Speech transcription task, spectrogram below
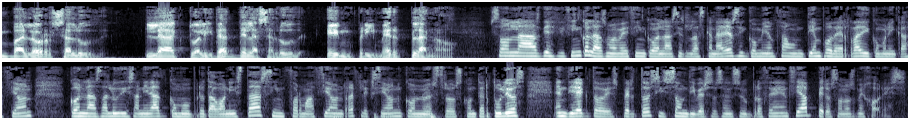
Valor Salud. La actualidad de la salud en primer plano. Son las 15, las 9.05 en las Islas Canarias y comienza un tiempo de radio y comunicación con la salud y sanidad como protagonistas, información, reflexión con nuestros contertulios en directo expertos y son diversos en su procedencia, pero son los mejores.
